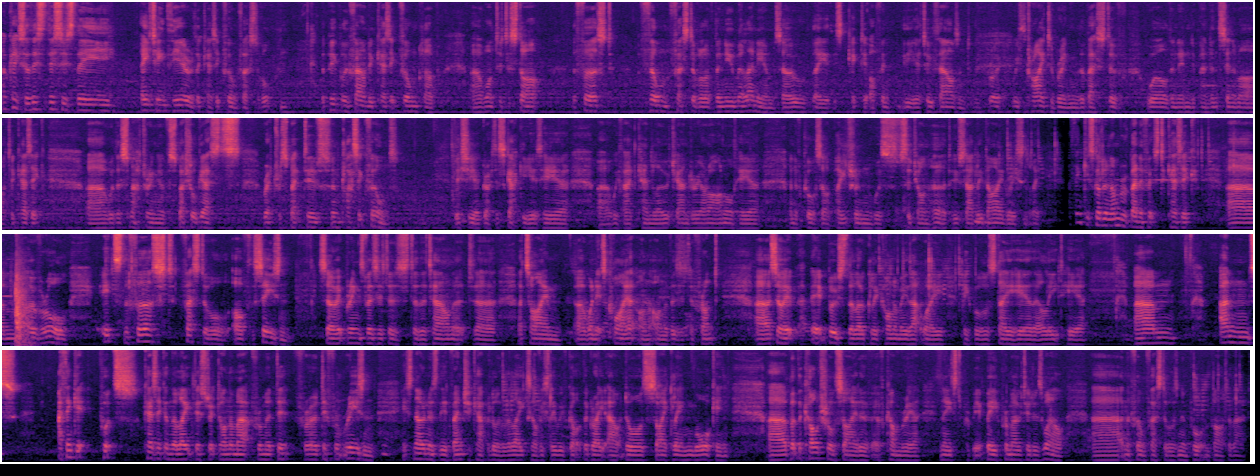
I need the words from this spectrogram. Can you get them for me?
Okay, so this, this is the 18th year of the Keswick Film Festival. The people who founded Keswick Film Club uh, wanted to start the first film festival of the new millennium, so they kicked it off in the year 2000. We've tried to bring the best of world and independent cinema to Keswick uh, with a smattering of special guests, retrospectives and classic films. This year Greta Scacchi is here, uh, we've had Ken Loach, Andrea Arnold here, and of course our patron was Sir John Hurt, who sadly died recently. I think it's got a number of benefits to Keswick um, overall. It's the first festival of the season, so it brings visitors to the town at uh, a time uh, when it's quiet on, on the visitor front. Uh, so it, it boosts the local economy that way. People will stay here, they'll eat here. Um, and I think it puts Keswick and the Lake District on the map from a for a different reason. It's known as the adventure capital of the lakes. Obviously, we've got the great outdoors, cycling, walking, uh, but the cultural side of, of Cumbria needs to be promoted as well, uh, and the film festival is an important part of that.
